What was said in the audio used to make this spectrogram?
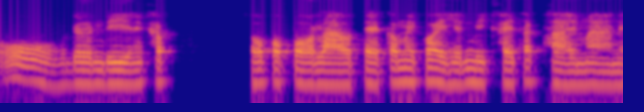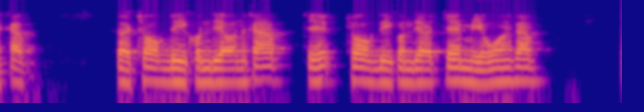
โอ้เดินดีนะครับสปปลาวแต่ก็ไม่ค่อยเห็นมีใครทักทายมานะครับก็โชคดีคนเดียวนะครับเจโชคดีคนเดียวเจหมิวนะครับ เจ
